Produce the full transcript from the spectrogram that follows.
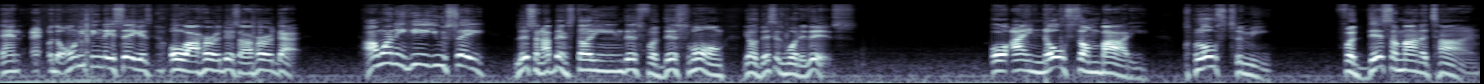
and the only thing they say is, oh, I heard this. I heard that. I want to hear you say, listen, I've been studying this for this long. Yo, this is what it is. Or I know somebody close to me for this amount of time.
